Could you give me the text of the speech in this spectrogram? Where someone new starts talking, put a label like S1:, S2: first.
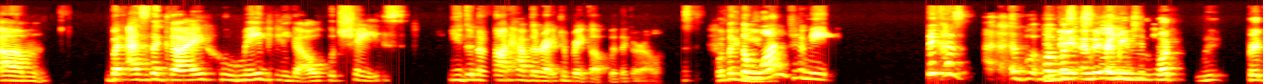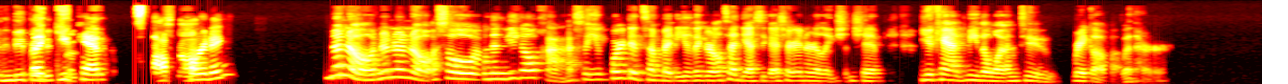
S1: Um, but as the guy who made ligaw, who chased, you do not have the right to break up with a girl.
S2: What
S1: but the
S2: mean?
S1: one to me, because uh, what
S2: Hindi,
S1: was
S2: hindi, I
S1: explained
S2: mean,
S1: to me,
S2: what, pwede, hindi pwede.
S3: Like you can't stop,
S2: Stop?
S3: courting.
S1: no, no, no, no, no. So, nanligaw ka. So, you courted somebody. The girl said, yes, you guys are in a relationship. You can't be the one to break up with her.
